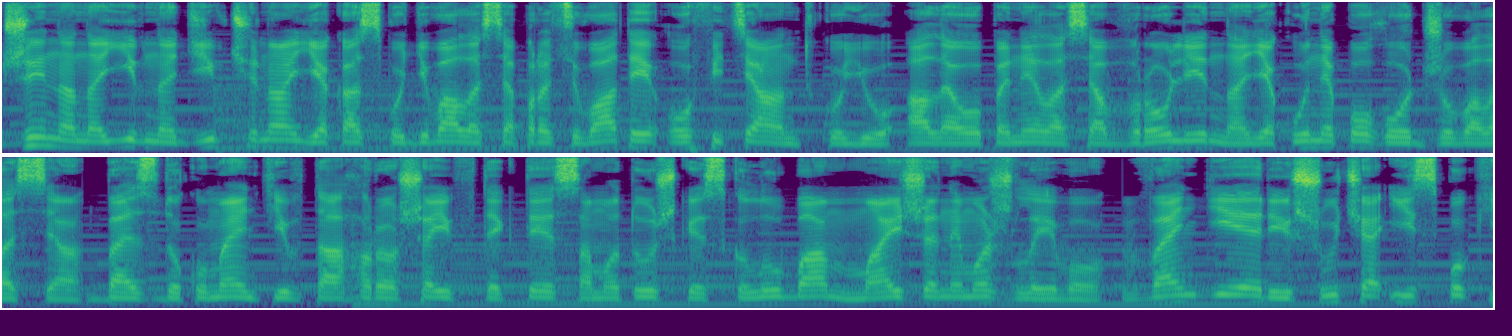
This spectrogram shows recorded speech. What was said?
Джина наївна дівчина, яка сподівалася працювати офіціанткою, але опинилася в ролі, на яку не погоджувалася. Без документів та грошей втекти самотужки з клуба майже неможливо. Венді рішуча і спокійна.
